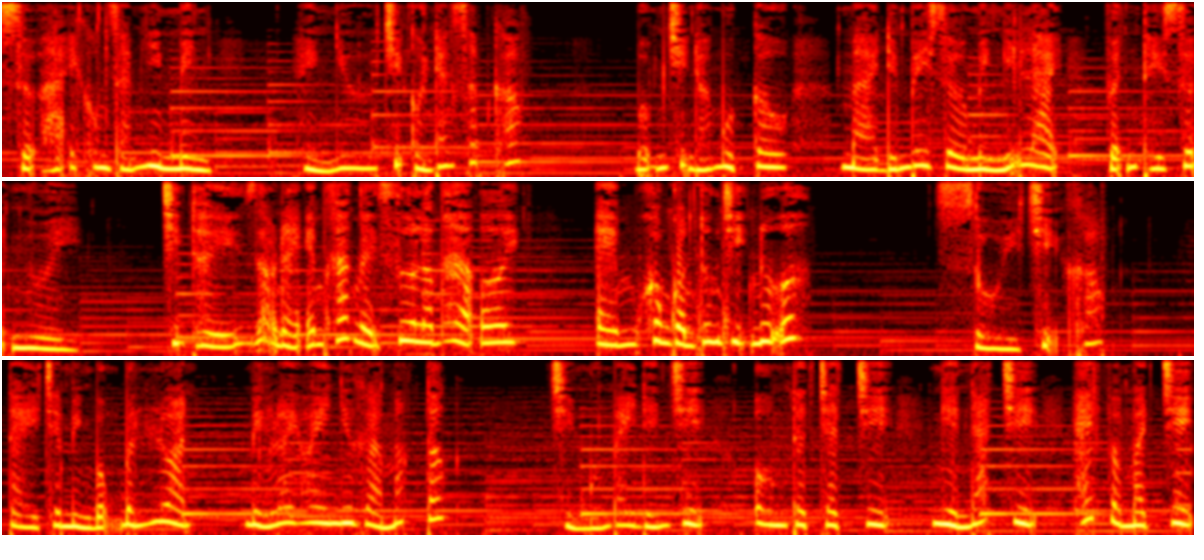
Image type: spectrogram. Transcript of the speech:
sợ hãi không dám nhìn mình. Hình như chị còn đang sắp khóc. Bỗng chị nói một câu mà đến bây giờ mình nghĩ lại vẫn thấy sợ người. Chị thấy dạo này em khác ngày xưa lắm Hà ơi, em không còn thương chị nữa. Rồi chị khóc, tay chân mình bỗng bấn loạn, mình loay hoay như gà mắc tóc. Chỉ muốn bay đến chị, ôm thật chặt chị, nghiền nát chị, hét vào mặt chị.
